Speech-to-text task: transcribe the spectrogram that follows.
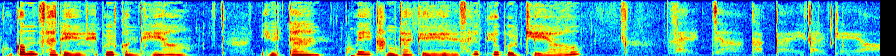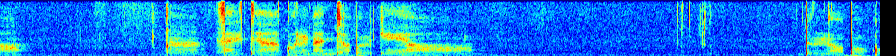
코 검사를 해볼 건데요. 일단 코의 감각을 살펴볼게요. 살짝 가까이 갈게요. 살짝 코를 만져볼게요. 눌러보고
